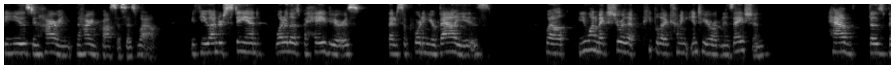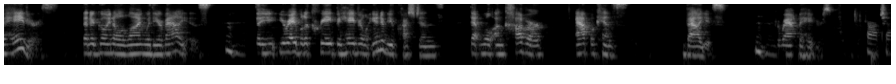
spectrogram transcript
be used in hiring the hiring process as well. If you understand what are those behaviors that are supporting your values, well, you want to make sure that people that are coming into your organization have those behaviors that are going to align with your values. Mm-hmm. So you, are able to create behavioral interview questions that will uncover applicants' values mm-hmm. around behaviors. Gotcha.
